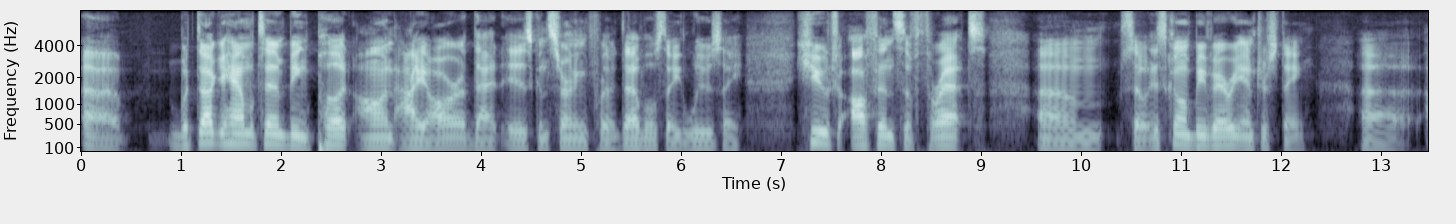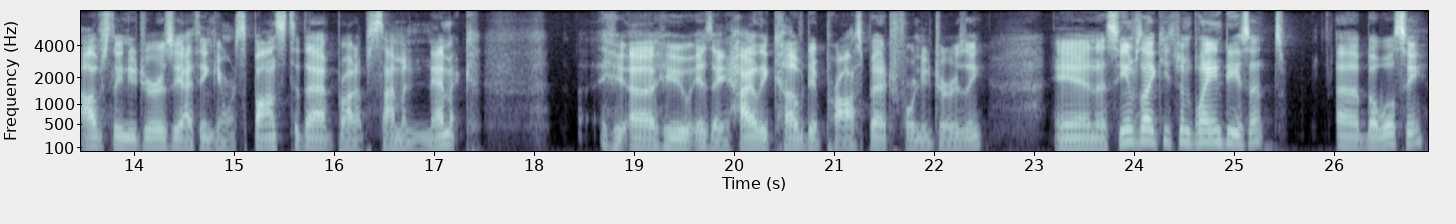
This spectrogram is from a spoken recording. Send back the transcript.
uh, with Dougie Hamilton being put on IR, that is concerning for the Devils. They lose a huge offensive threat. Um, so it's going to be very interesting. Uh, obviously, New Jersey, I think, in response to that, brought up Simon Nemec, uh, who is a highly coveted prospect for New Jersey. And it seems like he's been playing decent, uh, but we'll see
